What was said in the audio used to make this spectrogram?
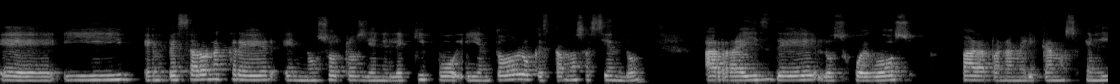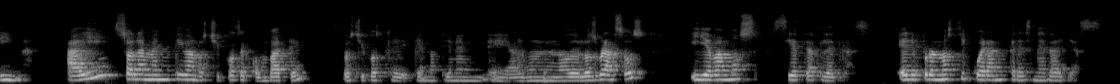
Eh, y empezaron a creer en nosotros y en el equipo y en todo lo que estamos haciendo a raíz de los Juegos para Panamericanos en Lima. Ahí solamente iban los chicos de combate, los chicos que, no tienen eh, alguno de los brazos, y llevamos siete atletas. El pronóstico eran tres medallas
